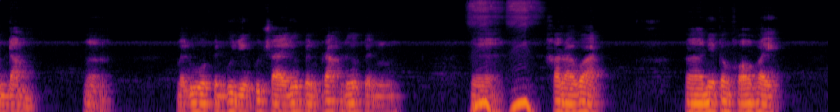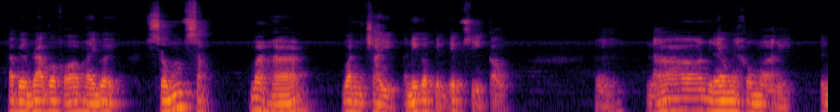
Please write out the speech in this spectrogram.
ำดำๆไม่รู้ว่าเป็นผู้หญิงผู้ชายหรือเป็นพระหรือเป็นเอ่อคาราวาสอ่านี่ต้องขออภัย ถ้าเป็นพระก็ขออภัยด้วย สมศักดิ์มหาวันชัย อันนี้ก็เป็นเอฟซีเก่าเอนานแล้วไม่เข้ามานี่เป็น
